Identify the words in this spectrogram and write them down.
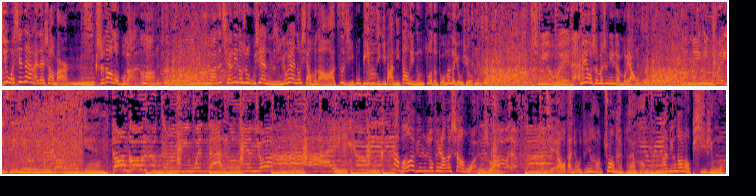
结果现在还在上班，迟到都不敢啊，是吧？那潜力都是无限的，你永远都想不到啊，自己不逼自己一把，你到底能做的多么的优秀？没有什么是你忍不了的。大鹏啊，平时就非常的上火，就说：“姐，我感觉我最近好像状态不太好，啊，领导老批评我。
